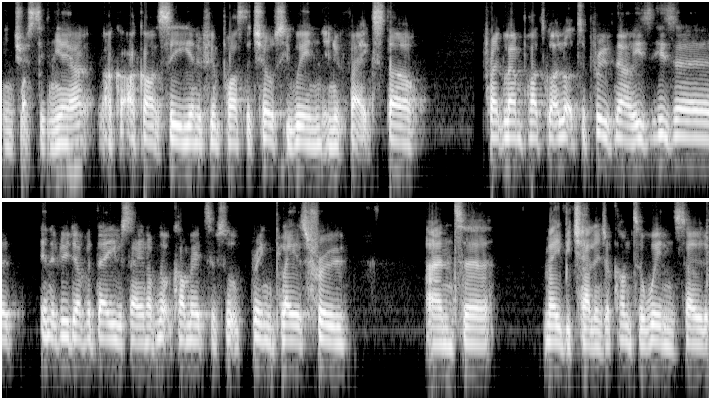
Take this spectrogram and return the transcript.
Interesting. Yeah, I, I can't see anything past the Chelsea win in emphatic style. Frank Lampard's got a lot to prove now. He's his uh, interview the other day. He was saying, "I've not come here to sort of bring players through and to maybe challenge. I come to win." So the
